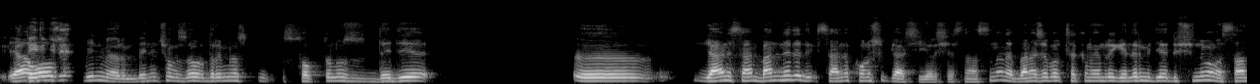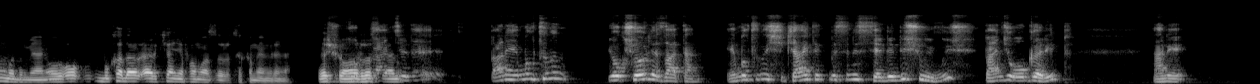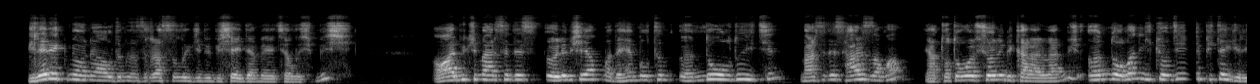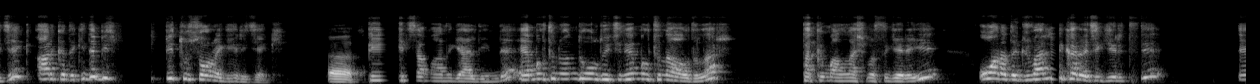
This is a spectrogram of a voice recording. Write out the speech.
Ya Beni o bile- bilmiyorum beni çok zor duruma soktunuz dedi. Ee, yani sen ben ne dedik? Seninle konuştuk gerçi yarış esnasında da ben acaba takım emri gelir mi diye düşündüm ama sanmadım yani. O, o- bu kadar erken yapamazlar o takım emrini. Ve şu an Yok, bence de ben Hamilton'ın yok şöyle zaten Hamilton'ın şikayet etmesinin sebebi şuymuş. Bence o garip. Hani bilerek mi öne aldınız Russell'ı gibi bir şey demeye çalışmış. Ama halbuki Mercedes öyle bir şey yapmadı. Hamilton önde olduğu için Mercedes her zaman yani Toto Wolff şöyle bir karar vermiş. Önde olan ilk önce pite girecek. Arkadaki de bir, bir tur sonra girecek evet. pit zamanı geldiğinde Hamilton önde olduğu için Hamilton'ı aldılar takım anlaşması gereği. O arada güvenlik aracı girdi. E,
